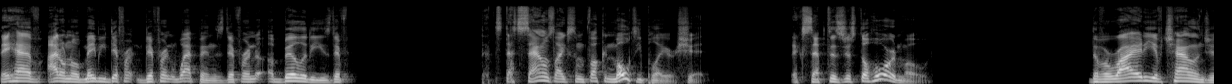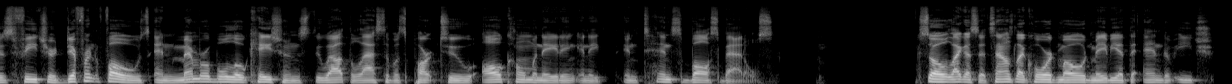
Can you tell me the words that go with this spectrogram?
They have I don't know, maybe different different weapons, different abilities, different That's, that sounds like some fucking multiplayer shit. Except it's just the horde mode. The variety of challenges feature different foes and memorable locations throughout The Last of Us Part 2, all culminating in a intense boss battles. So, like I said, sounds like horde mode, maybe at the end of each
